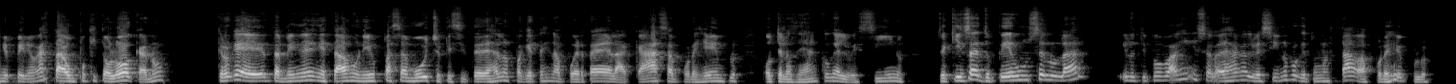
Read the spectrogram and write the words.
mi opinión, hasta un poquito loca, ¿no? Creo que también en Estados Unidos pasa mucho, que si te dejan los paquetes en la puerta de la casa, por ejemplo, o te los dejan con el vecino. Entonces, quién sabe, tú pides un celular y los tipos van y se la dejan al vecino porque tú no estabas, por ejemplo.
